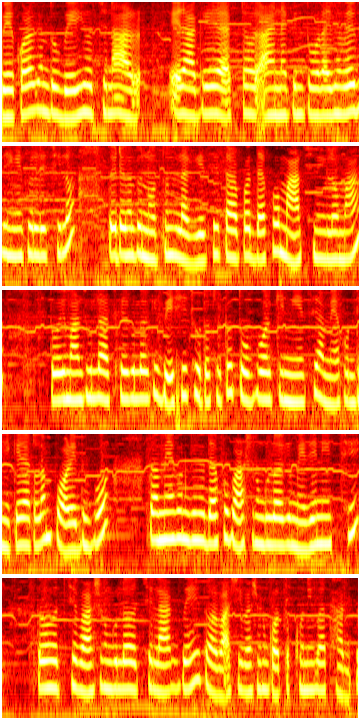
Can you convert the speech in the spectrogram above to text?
বের করার কিন্তু বেরই হচ্ছে না। আর এর আগে একটা আয়না কিন্তু ওরা এইভাবে ভেঙে ফেলেছিল। তো এটা কিন্তু নতুন লাগিয়েছে। তারপর দেখো, মাছ নিল মা। তো এই মাছগুলো আজকেরগুলো আর কি বেশি ছোট ছোট তবু আর কি নিয়েছি, আমি এখন ঢেকে রাখলাম, পরে ধুবো। তো আমি এখন কিন্তু দেখো বাসনগুলো আর কি মেজে নিচ্ছি। তো হচ্ছে বাসনগুলো হচ্ছে লাগবে, তো আর বাসি বাসন কতক্ষণই বা থাকবে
